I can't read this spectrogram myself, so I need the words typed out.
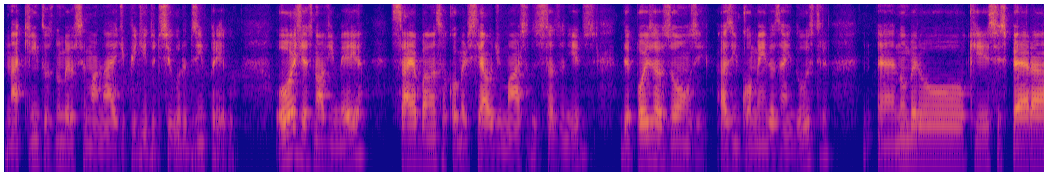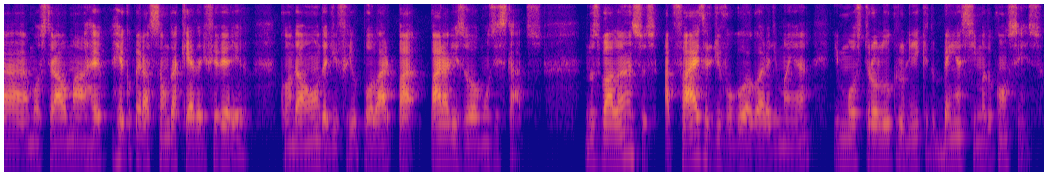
na quinta os números semanais de pedido de seguro-desemprego. Hoje, às 9h30, sai a balança comercial de março dos Estados Unidos, depois às 11 as encomendas à indústria, é, número que se espera mostrar uma re recuperação da queda de fevereiro, quando a onda de frio polar pa paralisou alguns estados. Nos balanços, a Pfizer divulgou agora de manhã e mostrou lucro líquido bem acima do consenso.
